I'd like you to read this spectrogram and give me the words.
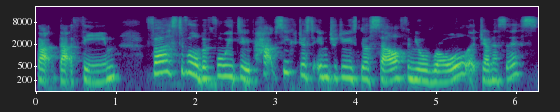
that, that theme. First of all, before we do, perhaps you could just introduce yourself and your role at Genesys.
